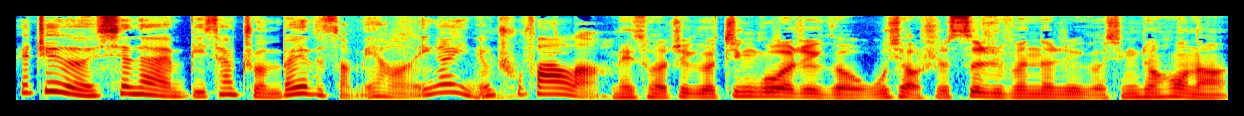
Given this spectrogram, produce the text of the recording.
哎，这个现在比赛准备的怎么样了？应该已经出发了。没错，这个经过这个五小时四十分的这个行程后呢，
